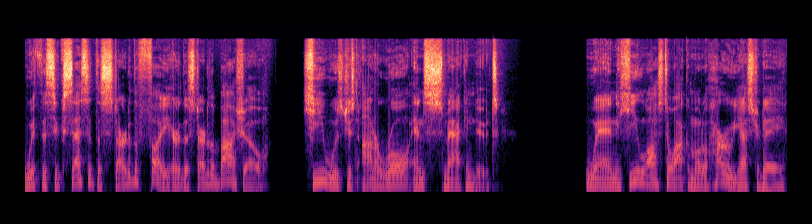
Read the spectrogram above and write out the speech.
With the success at the start of the fight or the start of the Basho, he was just on a roll and smacking dudes. When he lost to Wakamoto Haru yesterday,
